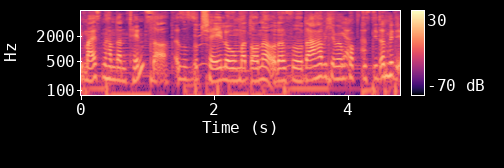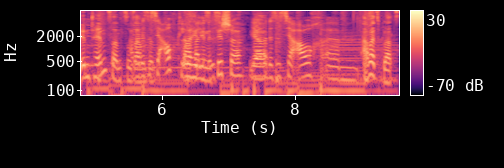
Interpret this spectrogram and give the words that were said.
die meisten haben dann Tänzer. Also so J-Lo, Madonna oder so. Da habe ich immer im ja, Kopf, dass die dann mit ihren Tänzern zusammen aber das sind. ist ja auch klar. Oder Helene Fischer. Ja, ja, aber das ist ja auch... Ähm, Arbeitsplatz.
